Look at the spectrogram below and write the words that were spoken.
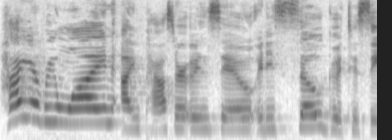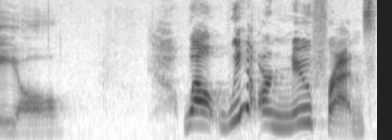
hi, everyone. I'm Pastor Unsu. It is so good to see y'all. Well, we are new friends,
